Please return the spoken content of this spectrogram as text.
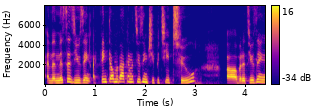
And then this is using, I think on the back end it's using GPT-2, uh, but it's using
